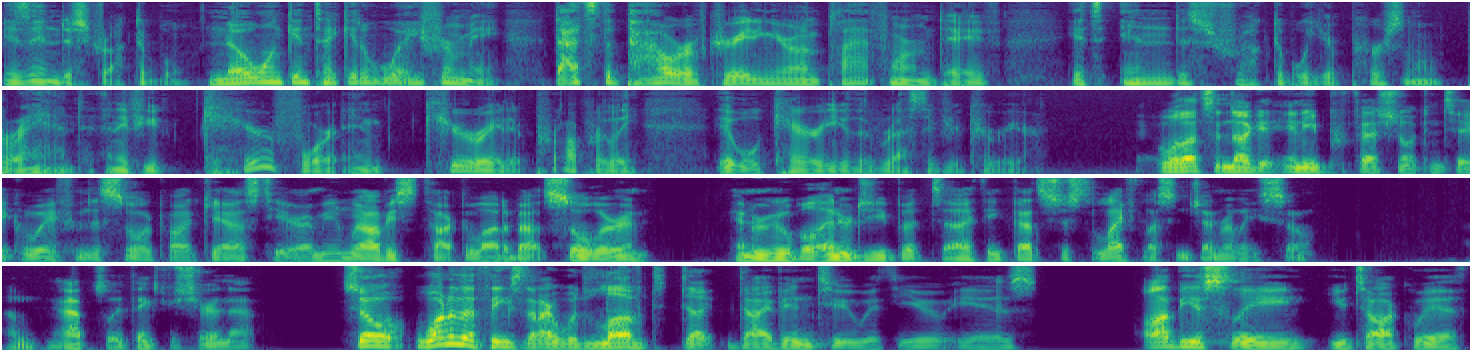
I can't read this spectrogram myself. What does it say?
is indestructible. No one can take it away from me. That's the power of creating your own platform, Dave. It's indestructible, your personal brand. And if you care for it and curate it properly, it will carry you the rest of your career. Well, that's a nugget any professional can take away from this solar podcast here. I mean, we obviously talk a lot about solar and, and renewable energy, but uh, I think that's just a life lesson generally. So, um, absolutely. Thanks for sharing that. So, one of the things that I would love to d- dive into with you is obviously you talk with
